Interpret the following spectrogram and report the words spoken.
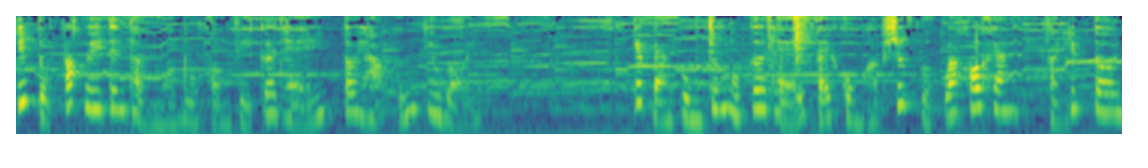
Tiếp tục phát huy tinh thần mọi bộ phận vì cơ thể, tôi hào hứng kêu gọi. Các bạn cùng chung một cơ thể phải cùng hợp sức vượt qua khó khăn, phải giúp tôi.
